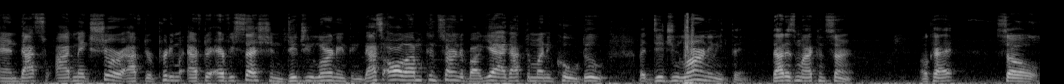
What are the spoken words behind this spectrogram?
and that's I make sure after pretty much after every session, did you learn anything? That's all I'm concerned about. Yeah, I got the money, cool, dude, but did you learn anything? That is my concern. Okay, so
